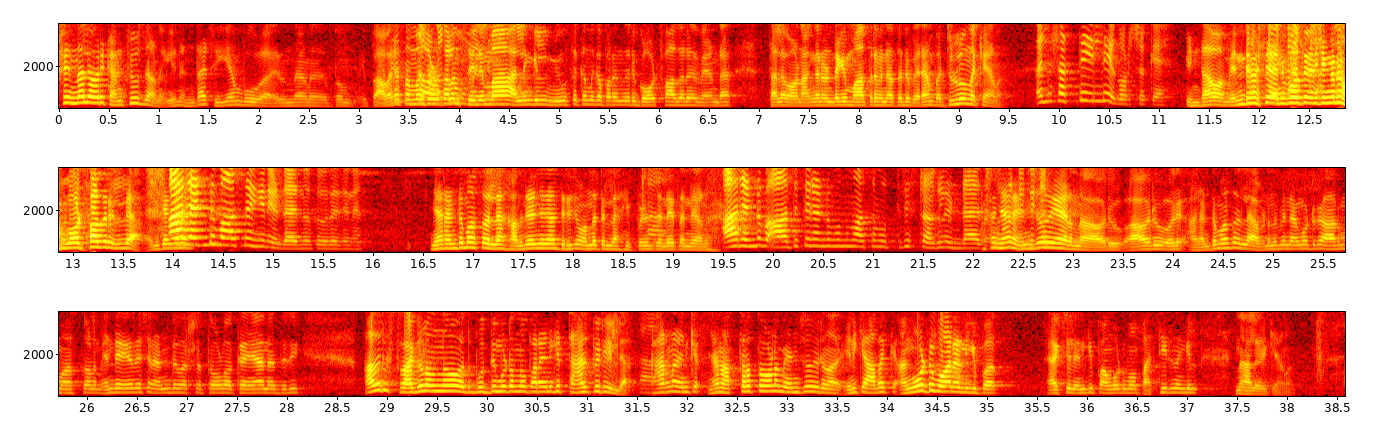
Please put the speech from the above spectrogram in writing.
പക്ഷെ എന്നാലും അവർ കൺഫ്യൂസ്ഡ് ആണ്. ഇതിന് എന്താ ചെയ്യാൻ പോവുക? എന്താണ് ഇപ്പം ഇപ്പം അവരെ സംബന്ധിച്ചിടത്തോളം സിനിമ അല്ലെങ്കിൽ മ്യൂസിക് എന്നൊക്കെ പറയുന്നത് ഒരു ഗോഡ് ഫാദർ വേണ്ട സ്ഥലമാണ്. അങ്ങനെ ഉണ്ടെങ്കിൽ മാത്രമേ അതിനകത്തോട്ട് വരാൻ പറ്റുള്ളൂ എന്നൊക്കെയാണ്. ഉണ്ടാവാം. എന്റെ പക്ഷേ അനുഭവത്തിൽ എനിക്കങ്ങനെ ഗോഡ് ഫാദർ ഇല്ല. എനിക്ക് രണ്ട് മാസം എങ്ങനെയുണ്ടായിരുന്നു സൂരജിന്? ഞാൻ രണ്ട് മാസമല്ല അതിന് കഴിഞ്ഞ് ഞാൻ തിരിച്ചു വന്നിട്ടില്ല. ഇപ്പോഴും ചെന്നൈ തന്നെയാണ്. ആ രണ്ട് ആദ്യത്തെ രണ്ട് മൂന്ന് മാസം ഒത്തിരി സ്ട്രഗിൾ പക്ഷെ ഞാൻ എൻജോയ് ചെയ്യായിരുന്നു ആ ഒരു ആ ഒരു രണ്ട് മാസം അല്ല. അവിടുന്ന് പിന്നെ അങ്ങോട്ട് ഒരു ആറ് മാസത്തോളം എന്റെ ഏകദേശം രണ്ട് വർഷത്തോളം ഒക്കെ ഞാൻ അതിൽ അതൊരു സ്ട്രഗിളൊന്നോ അത് ബുദ്ധിമുട്ടൊന്നോ പറയാൻ എനിക്ക് താല്പര്യമില്ല. കാരണം എനിക്ക് ഞാൻ അത്രത്തോളം എൻജോയ് ചെയ്യുന്ന എനിക്ക് അതൊക്കെ അങ്ങോട്ട് പോകാനാണ് എനിക്കിപ്പോൾ ആക്ച്വലി എനിക്കിപ്പോൾ അങ്ങോട്ട് പോകാൻ പറ്റിയിരുന്നെങ്കിൽ എന്ന് ആലോചിക്കുകയാണ്.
